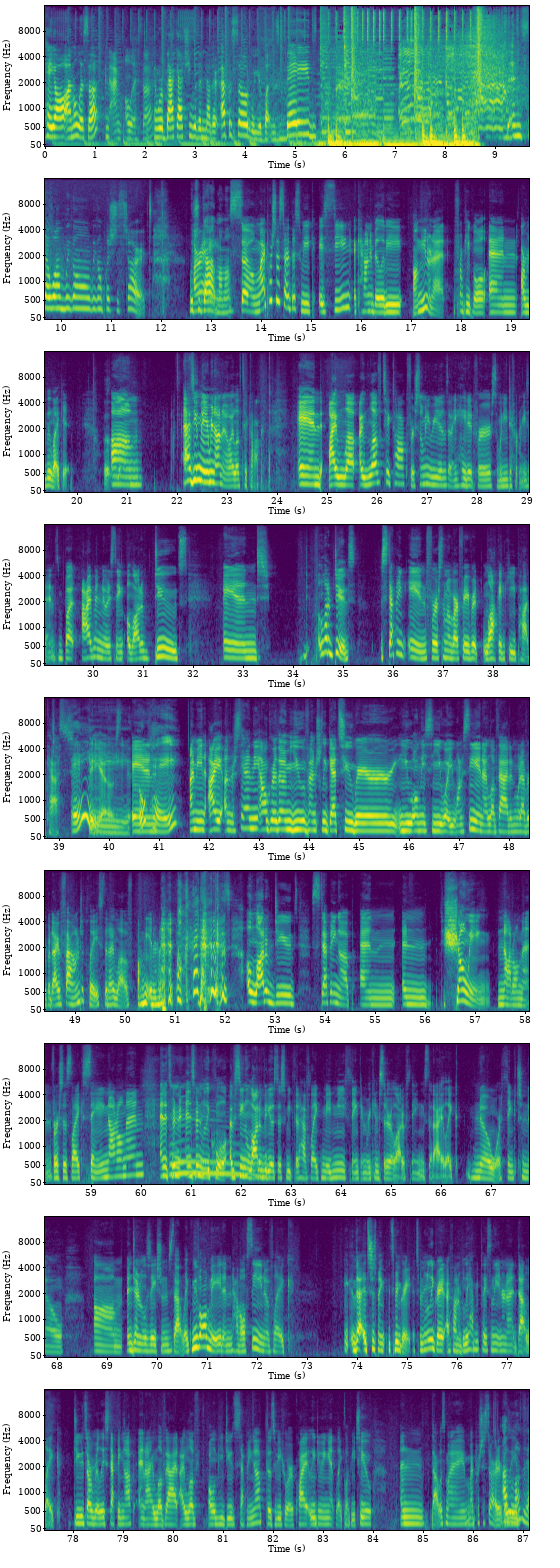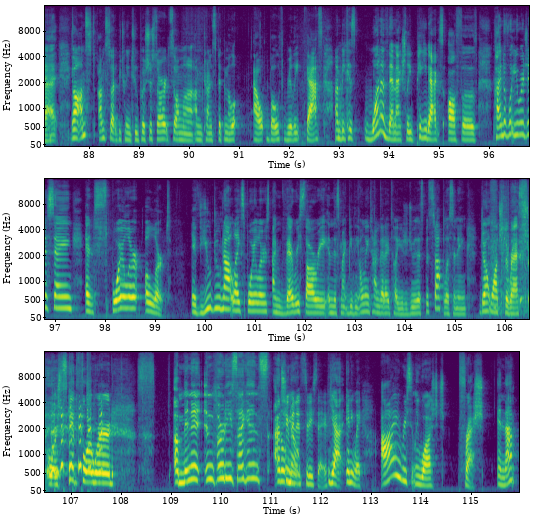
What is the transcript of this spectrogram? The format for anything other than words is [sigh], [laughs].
Hey y'all, I'm Alyssa, And I'm Alyssa. and we're back at you with another episode where your buttons babes. And so um we gon' we gonna push to start. What All you got, mama? So, my push to start this week is seeing accountability on the internet from people, and I really like it. Um, as you may or may not know, I love TikTok. And I love I love TikTok for so many reasons and I hate it for so many different reasons. But I've been noticing a lot of dudes and a lot of dudes stepping in for some of our favorite lock and key podcast Hey, videos. And okay. I mean, I understand the algorithm. You eventually get to where you only see what you want to see, and I love that and whatever. But I've found a place that I love on the internet. [laughs] Okay. that is a lot of dudes stepping up and and showing not all men versus like saying not all men. And it's been it's been really cool. I've seen a lot of videos this week that have like made me think and reconsider a lot of things that I like know or think to know um, and generalizations that like we've all made and have all seen of like that it's just been it's been great it's been really great i found a really happy place on the internet that like dudes are really stepping up and i love that i love all of you dudes stepping up those of you who are quietly doing it like love you too and that was my my push to start it I love that. You know, I'm st- I'm stuck between two push to start, so I'm uh, I'm trying to spit them out out both really fast um, because one of them actually piggybacks off of kind of what you were just saying. And spoiler alert. If you do not like spoilers, I'm very sorry, and this might be the only time that I tell you to do this, but stop listening. Don't watch the rest or [laughs] skip forward a minute and 30 seconds. I don't two know. minutes to be safe Yeah, anyway, I recently watched Fresh, and that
